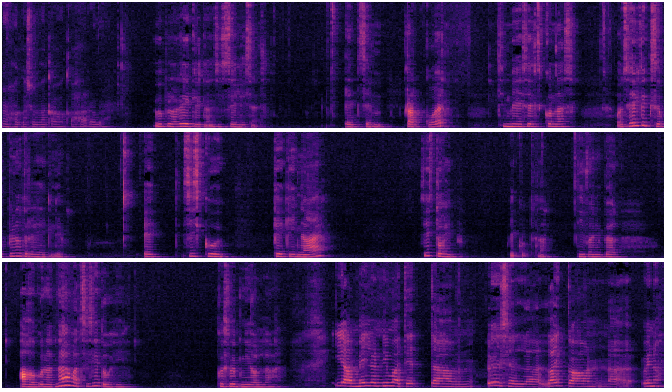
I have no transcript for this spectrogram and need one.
noh, aga see on väga-väga harva. võib-olla reeglid on siis sellised, et see tark koer siin meie seltskonnas on selgeks õppinud reegli, et siis, kui keegi ei näe, siis tohib pikutada diivani peal. aga kui nad näevad, siis ei tohi. Kas võib nii olla või? ja meil on niimoodi, et ähm, öösel Laika on äh, või noh,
